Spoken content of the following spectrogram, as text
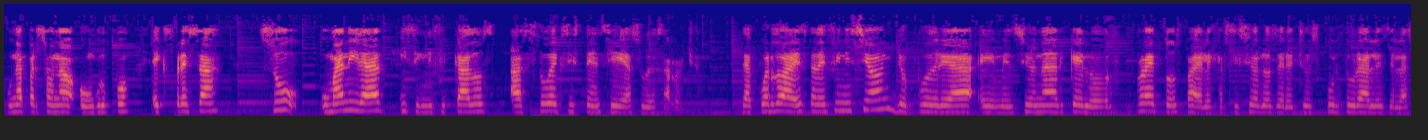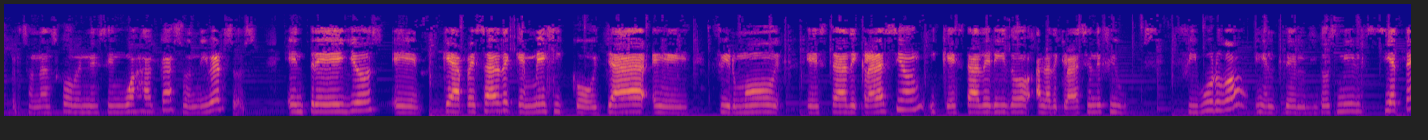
una persona o un grupo expresa su humanidad y significados a su existencia y a su desarrollo. De acuerdo a esta definición, yo podría eh, mencionar que los retos para el ejercicio de los derechos culturales de las personas jóvenes en Oaxaca son diversos. Entre ellos, eh, que a pesar de que México ya eh, firmó esta declaración y que está adherido a la declaración de Friburgo en el del 2007,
